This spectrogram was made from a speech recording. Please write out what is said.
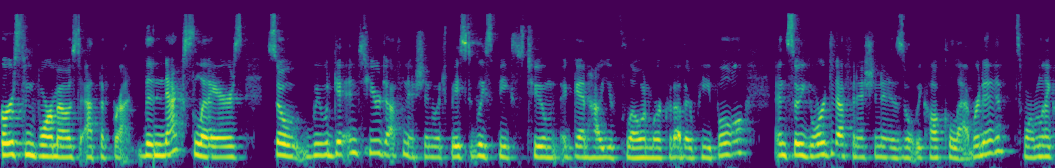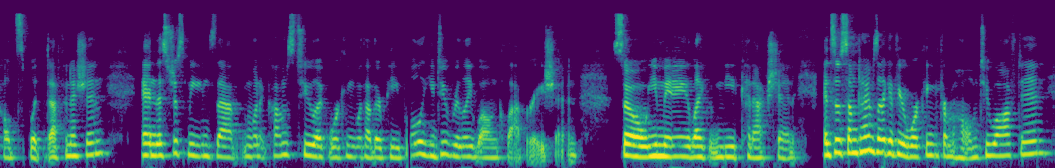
first and foremost at the front. The next layers, so we would get into your definition, which basically speaks to, again, how you flow and work with other people. And so your definition is what we call collaborative. It's formally called split definition. And this just means that when it comes to like working with other people, you do really well in collaboration. So you may like need connection. And so sometimes, like if you're working from home too often,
